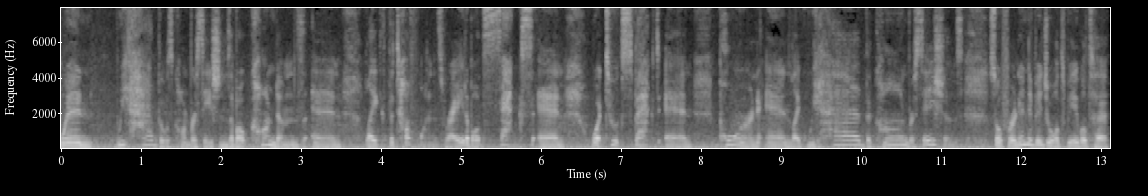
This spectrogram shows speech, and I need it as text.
when we had those conversations about condoms and like the tough ones, right? About sex and what to expect and porn. And like we had the conversations. So for an individual to be able to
